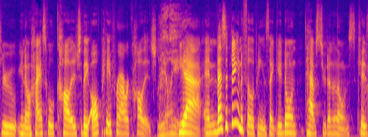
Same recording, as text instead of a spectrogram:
through you know high school, college. They all pay for our college. Really? Yeah, and that's the thing in the Philippines. Like you don't have student loans because,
